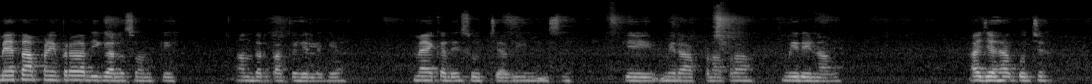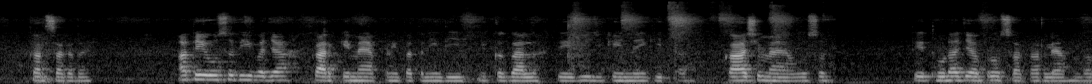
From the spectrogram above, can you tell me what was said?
ਮੈਂ ਤਾਂ ਆਪਣੇ ਭਰਾ ਦੀ ਗੱਲ ਸੁਣ ਕੇ ਅੰਦਰ ਤੱਕ ਹਿੱਲ ਗਿਆ। ਮੈਂ ਕਦੇ ਸੋਚਿਆ ਵੀ ਨਹੀਂ ਸੀ ਕਿ ਮੇਰਾ ਆਪਣਾ ਭਰਾ ਮੇਰੇ ਨਾਲ ਅਜਿਹਾ ਕੁਝ ਕਰ ਸਕਦਾ ਹੈ। ਅਤੇ ਉਸ ਦੀ ਵਜ੍ਹਾ ਕਰਕੇ ਮੈਂ ਆਪਣੀ ਪਤਨੀ ਦੀ ਇੱਕ ਗੱਲ ਤੇ ਵੀ ਯਕੀਨ ਨਹੀਂ ਕੀਤਾ। ਕਾਸ਼ ਮੈਂ ਉਸ ਤੇ ਥੋੜਾ ਜਿਹਾ ਭਰੋਸਾ ਕਰ ਲਿਆ ਹੁੰਦਾ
